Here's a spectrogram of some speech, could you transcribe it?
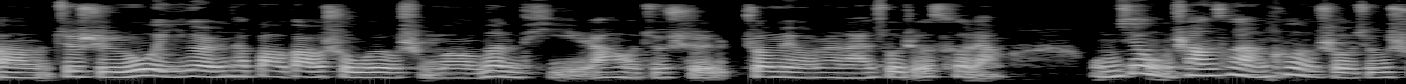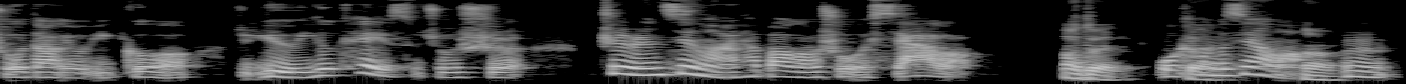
嗯，就是如果一个人他报告说我有什么问题，然后就是专门有人来做这个测量。我们记得我们上测量课的时候就说到有一个有一个 case，就是这个人进来，他报告说我瞎了啊，对我看不见了，嗯嗯，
